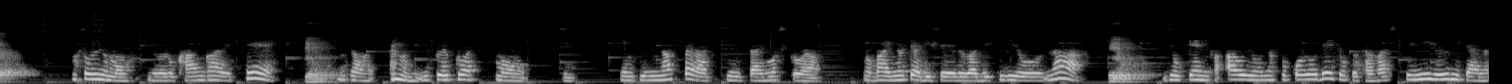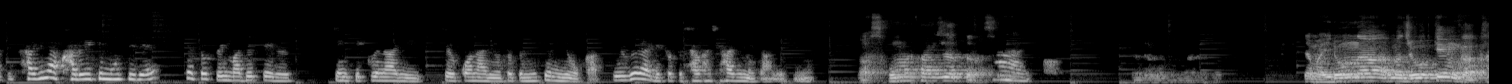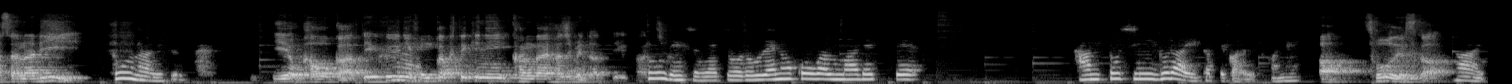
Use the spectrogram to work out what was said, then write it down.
まあそういうのもいろいろ考えて、い。うん。じゃあ、ゆくゆくはもう、転勤になったら賃貸もしくは、まあ、場合によってはリセールができるようなうん。条件が合うようなところでちょっと探してみるみたいな、初めは軽い気持ちで、じゃあちょっと今出てる新築なり中古なりをちょっと見てみようかっていうぐらいでちょっと探し始めたんですね。あ、そんな感じだったんですね。はい。なるほど、なるほど。じゃあ、まあ、いろんな、まあ、条件が重なり、そうなんです。家を買おうかっていうふうに本格的に考え始めたっていう感じ。そうですね。ちょうど上の子が生まれて、半年ぐらい経ってからですかね。あ、そうですか。はい。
